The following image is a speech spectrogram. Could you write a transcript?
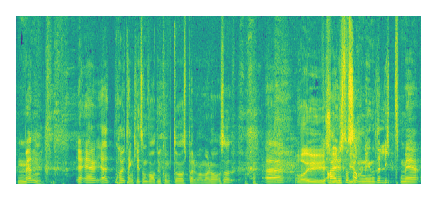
Men jeg, jeg, jeg, har jo tenkt litt om hva du kom til å spørre meg om her nå. Så, eh, Oi, har jeg lyst til å sammenligne det litt med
